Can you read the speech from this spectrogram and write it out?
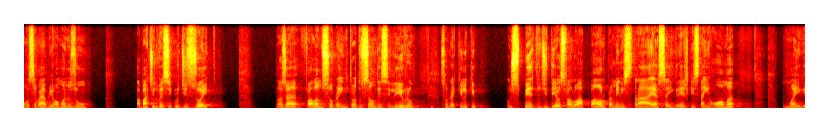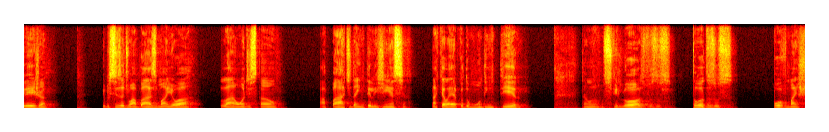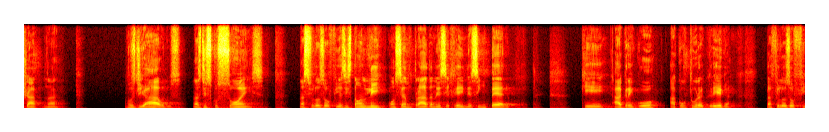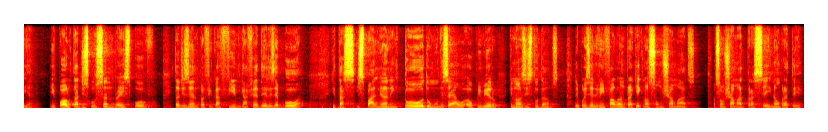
você vai abrir Romanos 1, a partir do versículo 18. Nós já falamos sobre a introdução desse livro, sobre aquilo que o Espírito de Deus falou a Paulo para ministrar a essa igreja que está em Roma, uma igreja que precisa de uma base maior lá onde estão a parte da inteligência naquela época do mundo inteiro. Então, os filósofos, os, todos os povo mais chato na, nos diálogos, nas discussões, nas filosofias, estão ali, concentradas nesse rei, nesse império, que agregou a cultura grega da filosofia. E Paulo está discursando para esse povo, está dizendo para ficar firme, que a fé deles é boa, que está espalhando em todo o mundo. Esse é o, é o primeiro que nós estudamos. Depois ele vem falando para que, que nós somos chamados. Nós somos chamados para ser e não para ter.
